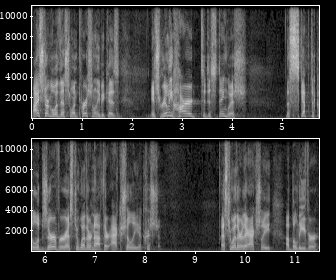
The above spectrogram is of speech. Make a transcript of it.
I struggle with this one personally because it's really hard to distinguish the skeptical observer as to whether or not they're actually a Christian, as to whether they're actually a believer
